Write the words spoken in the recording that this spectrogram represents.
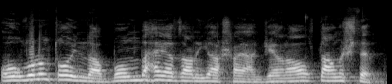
Oğlunun toyunda bomba həyəcanı yaşayan general danışdı.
